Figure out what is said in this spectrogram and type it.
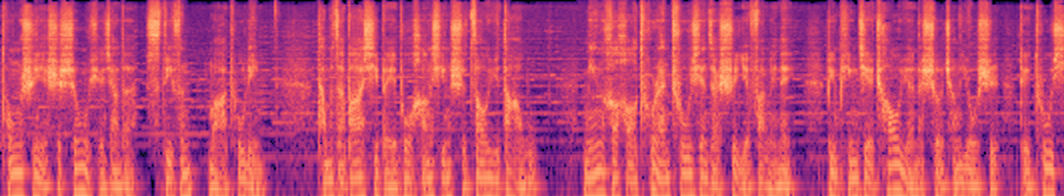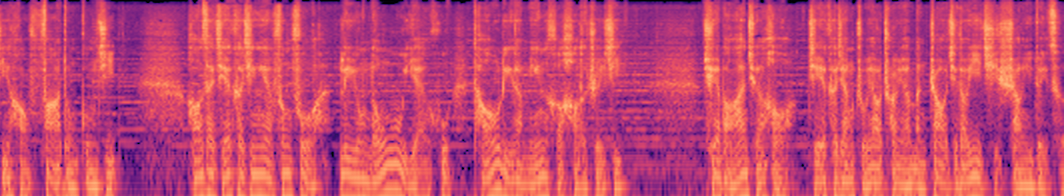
同时也是生物学家的斯蒂芬·马图林。他们在巴西北部航行时遭遇大雾，明和号突然出现在视野范围内，并凭借超远的射程优势对突袭号发动攻击。好在杰克经验丰富，利用浓雾掩护，逃离了明和号的追击。确保安全后，杰克将主要船员们召集到一起商议对策。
